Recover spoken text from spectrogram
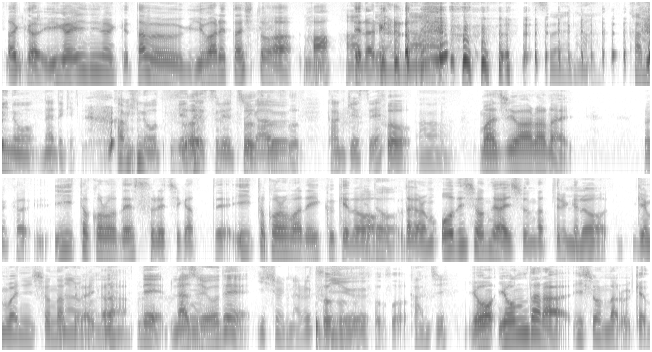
となんか意外になんか多分言われた人は「は?」は？ってなるよ。なそうやな。神の何だっけ？神のお告げですれ違そう。関係性？そう。うん。交わらないなんかいいところですれ違っていいところまで行くけどだからオーディションでは一緒になってるけど、現場に一緒になってないから、ね。でラジオで一緒になるっていう感じ？よ呼んだら一緒になるけど、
